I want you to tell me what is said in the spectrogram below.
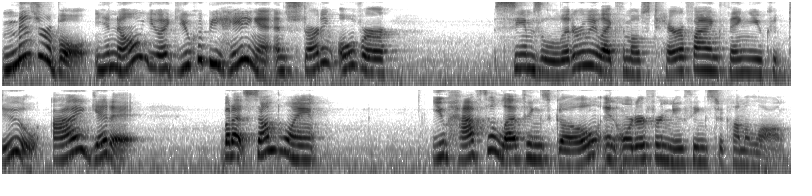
miserable. You know, you like you could be hating it, and starting over seems literally like the most terrifying thing you could do. I get it, but at some point, you have to let things go in order for new things to come along.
